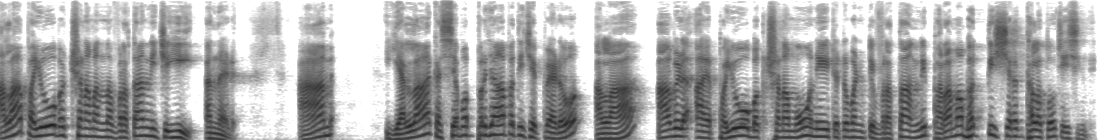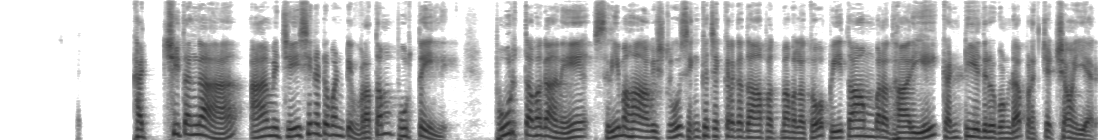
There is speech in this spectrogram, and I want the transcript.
అలా పయోభక్షణం అన్న వ్రతాన్ని చెయ్యి అన్నాడు. ఆమె ఎలా కశ్యప ప్రజాపతి చెప్పాడో అలా ఆవిడ ఆ పయోభక్షణము అనేటటువంటి వ్రతాన్ని పరమభక్తి శ్రద్ధలతో చేసింది. ఖచ్చితంగా ఆమె చేసినటువంటి వ్రతం పూర్తయింది. పూర్తవగానే శ్రీ మహావిష్ణువు శంఖచక్ర గదా పద్మములతో పీతాంబరధారి అయి కంటి ఎదురుగుండా ప్రత్యక్షమయ్యారు.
